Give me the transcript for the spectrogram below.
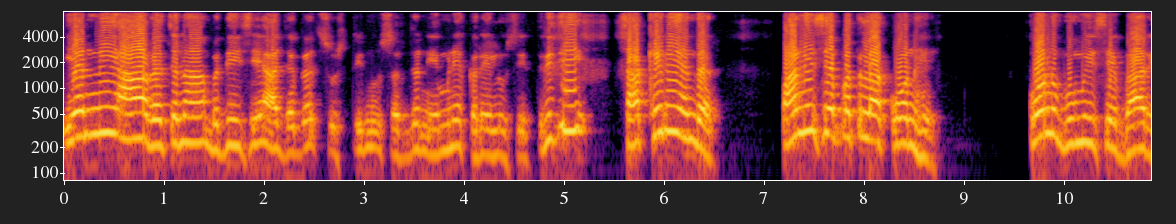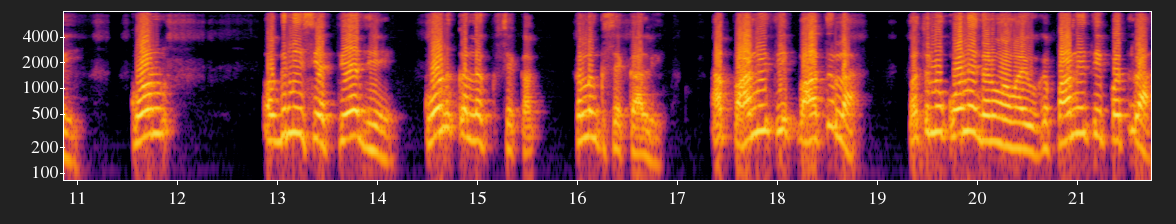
એમની આ રચના બધી છે, આ જગત સૃષ્ટિનું સર્જન એમણે કરેલું છે. ત્રીજી સાખીની અંદર પાણી છે પતલા કોણ હે? કોણ ભૂમિ છે ભારી? કોણ અગ્નિ છે તેજ હે. કોણ કલક છે કલંક છે કાલી? આ પાણીથી પાતલા. પતલું કોને ગણવામાં આવ્યું કે પાણીથી પતલા?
